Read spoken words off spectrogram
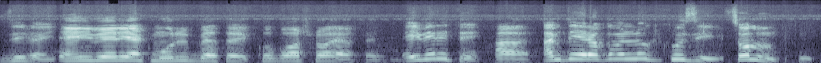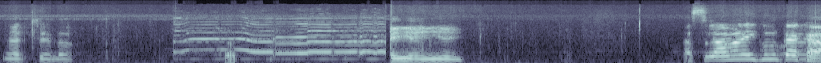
জি ভাই। এই বেরি এক মুরব্বী আছে খুব অসহায় আছে। এই বেরিতে? হ্যাঁ। আমি তো এরকমের লোক খুঁজি। চলুন। আচ্ছা নাও। এই এই এই। আসসালামু আলাইকুম কাকা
